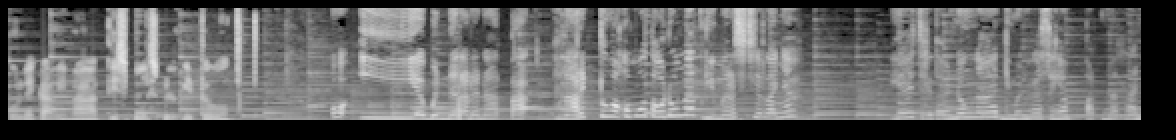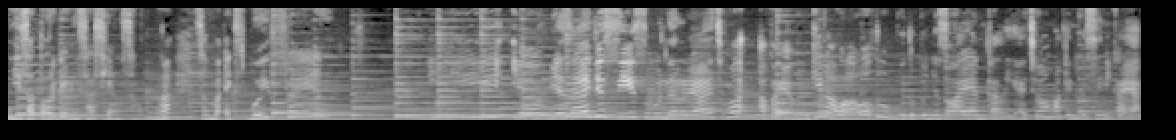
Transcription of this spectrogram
Boleh kali Nat di spill-spill gitu. Oh iya bener ada Nata Menarik tuh aku mau tahu dong Nat gimana sih ceritanya Iya ceritain dong Nat gimana rasanya partneran di satu organisasi yang sama sama ex boyfriend Ih, ya biasa aja sih sebenarnya. Cuma apa ya? Mungkin awal-awal tuh butuh penyesuaian kali ya. Cuma makin ke sini kayak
